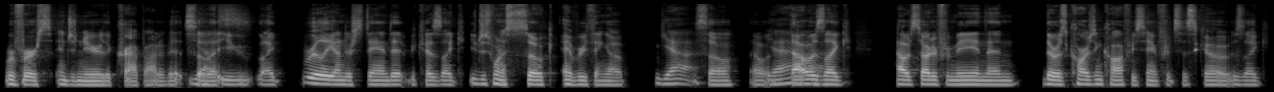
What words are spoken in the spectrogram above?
reverse engineer the crap out of it so that you like really understand it because like you just want to soak everything up. Yeah. So that, wa- that was like how it started for me. And then there was Cars and Coffee San Francisco. It was like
